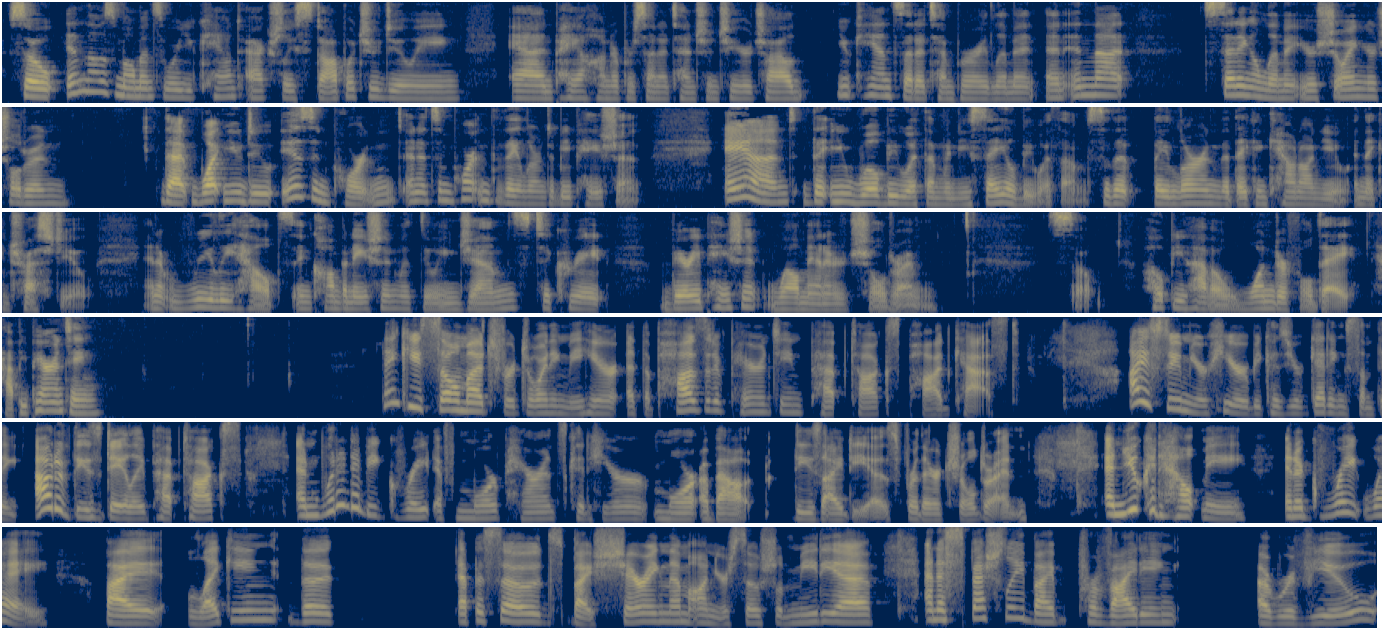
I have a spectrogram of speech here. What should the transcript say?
So in those moments where you can't actually stop what you're doing and pay 100% attention to your child, you can set a temporary limit. And in that setting a limit, you're showing your children that what you do is important and it's important that they learn to be patient and that you will be with them when you say you'll be with them so that they learn that they can count on you and they can trust you. And it really helps in combination with doing gems to create very patient, well managed children. So, hope you have a wonderful day. Happy parenting. Thank you so much for joining me here at the Positive Parenting Pep Talks podcast. I assume you're here because you're getting something out of these daily pep talks. And wouldn't it be great if more parents could hear more about these ideas for their children? And you can help me in a great way by liking the episodes, by sharing them on your social media, and especially by providing a review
